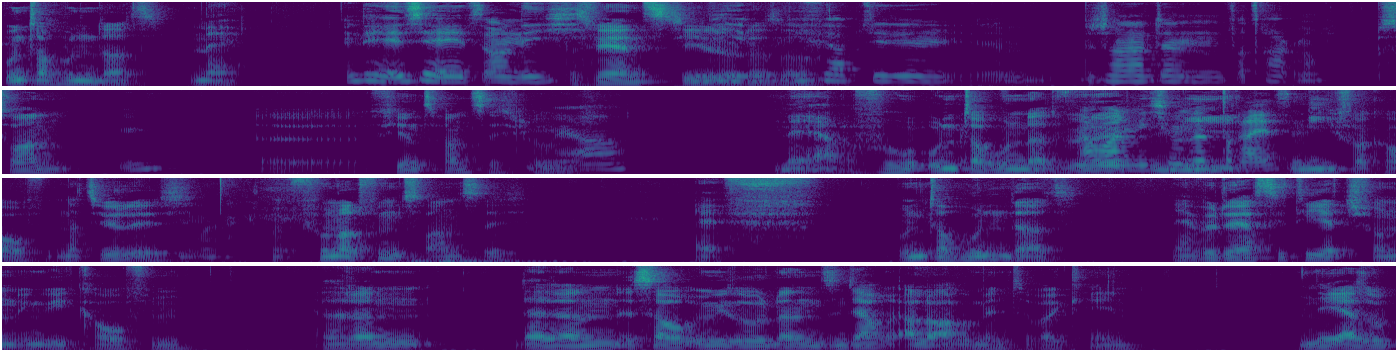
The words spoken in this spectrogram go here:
Unter 100. Nee. Der ist ja jetzt auch nicht. Das wäre ein Stil wie, oder so. Wie viel habt ihr den. äh, Bis wann hat der einen Vertrag noch? Bis wann? Mhm. Äh, 24, glaube ich. Ja. Für unter 100 würde Aber ich nie, 130. nie verkaufen. Natürlich. Für 125. Äh, pff, unter 100. Ja, würde ja City jetzt schon irgendwie kaufen. Also dann, da, dann ist auch irgendwie so, dann sind ja auch alle Argumente bei Kane. Nee, also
